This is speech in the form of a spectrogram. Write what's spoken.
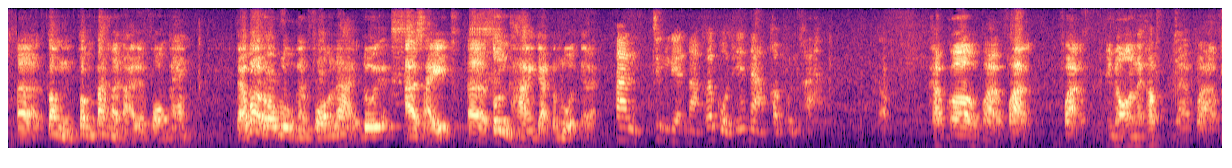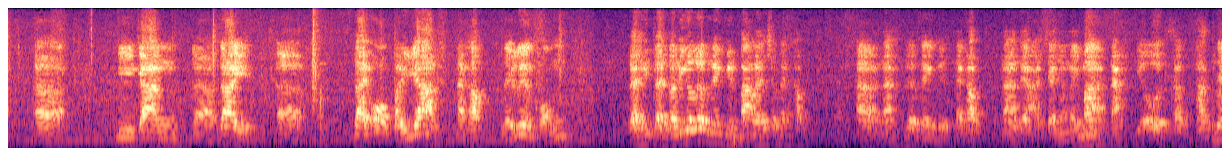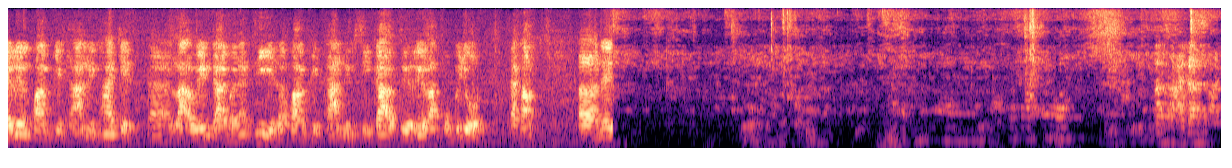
เอ่อต้องต้องตั้งทนายและฟ้องแพ่งแต่ว่าเรารวมกันฟ้องได้ โดยอาศัยเอ่อต้นทางจากตำรวจเนี่ยแหละท่านจึงเรียนมาเพื่อโปรดพิจารณาขอบคุณค่ะครับก็ฝากฝากฝากพี่น้องนะครับนะฝากเอ่อมีการเอ่อได้เอ่อได้ออกใบอนุญาตนะครับ ในเรื่องของแต่แต่ตอนนี้ก็เริ่มได้เงินบ้างแล้วใช่ไหมครับ อ่านะเรื่อดแดงเดือดนะครับนะแต่อาจจะยังไม่มากนะเดี๋ยวสักพักในเรื่องความผิดฐาน 157ละเว้นการปฏิบัติหน้าที่และความผิดฐาน 149 คือเรื่องรับผลประโยชน์นะครับในอาสายด้านซ้าย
